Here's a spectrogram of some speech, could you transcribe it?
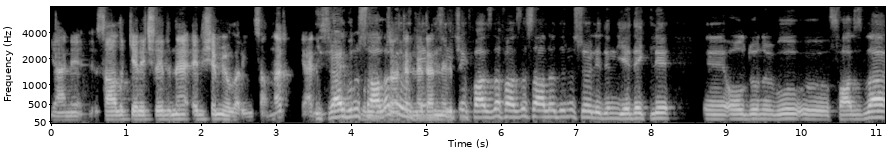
yani sağlık gereçlerine erişemiyorlar insanlar. Yani İsrail bunu sağlamıyor mu? Kendisi nedenleri... için fazla fazla sağladığını söyledin. Yedekli e, olduğunu, bu e, fazla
